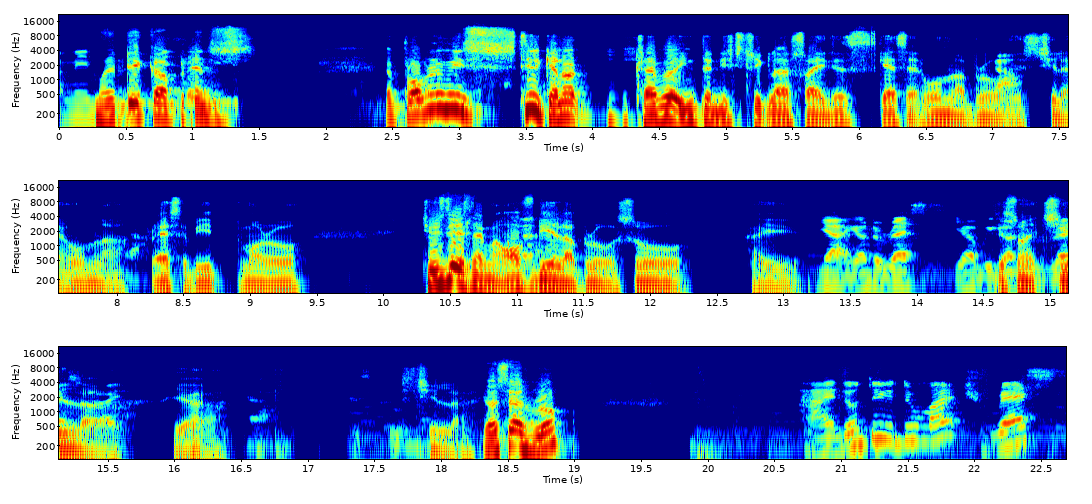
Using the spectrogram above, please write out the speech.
I mean, Merdeka plans. The problem is still cannot travel inter-district lah, so I just guess at home lah, bro. Yeah. Just chill at home lah. Rest a bit tomorrow. Tuesday is like my off day lah, bro. So I Yeah, you got to rest. Yeah, we just wanna chill rest, lah. Right? Yeah, It's cool. just chill lah. Yourself, bro? I don't think you do much. Rest,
